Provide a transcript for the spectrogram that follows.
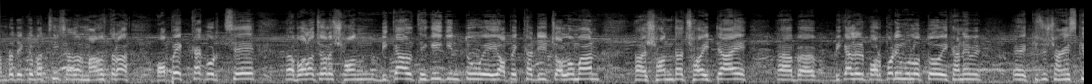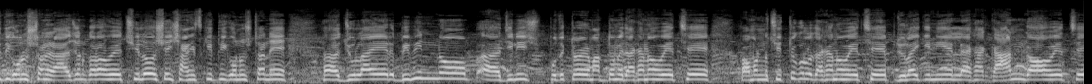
আমরা দেখতে পাচ্ছি সাধারণ মানুষ তারা অপেক্ষা করছে। বলা চলে সন, বিকাল থেকেই কিন্তু এই অপেক্ষাটি চলমান। সন্ধ্যা ছয়টায় বিকালের পরপরই মূলত এখানে কিছু সাংস্কৃতিক অনুষ্ঠানের আয়োজন করা হয়েছিল। সেই সাংস্কৃতিক অনুষ্ঠানে জুলাইয়ের বিভিন্ন জিনিস প্রজেক্টরের মাধ্যমে দেখানো হয়েছে, প্রামাণ্য চিত্রগুলো দেখানো হয়েছে, জুলাইকে নিয়ে লেখা গান গাওয়া হয়েছে,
